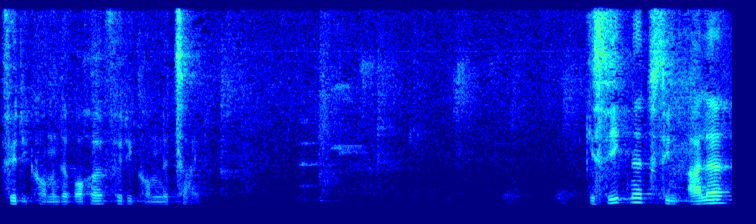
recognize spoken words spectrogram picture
für die kommende Woche, für die kommende Zeit. Gesegnet sind alle,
